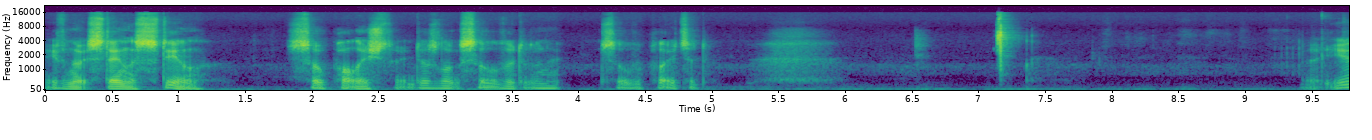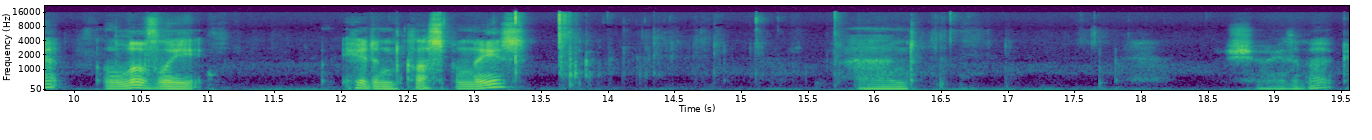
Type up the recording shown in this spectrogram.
even though it's stainless steel, so polished that it does look silver, doesn't it? Silver plated. But yeah, lovely hidden clasp on these. and show you the back.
